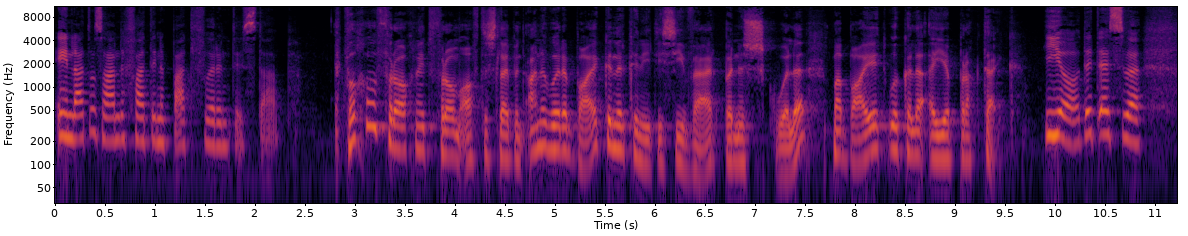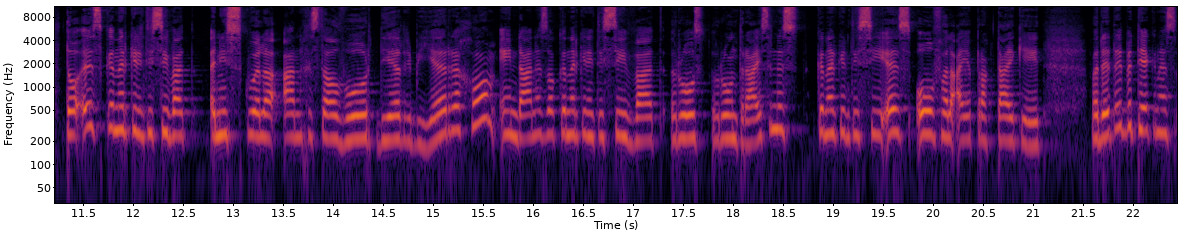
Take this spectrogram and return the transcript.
en laat ons hande vat en 'n pad vorentoe stap. Ek wil gou 'n vraag net vra om af te sluit. Met ander woorde, baie kinderkinetiese werk binne skole, maar baie het ook hulle eie praktyk. Ja, dit is so. Daar is kinderkinetiese wat in die skole aangestel word deur die beheerliggaam en dan is daar kinderkinetiese wat rondreisende kinderkinetiese is of hulle eie praktyk het. Wat dit beteken is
